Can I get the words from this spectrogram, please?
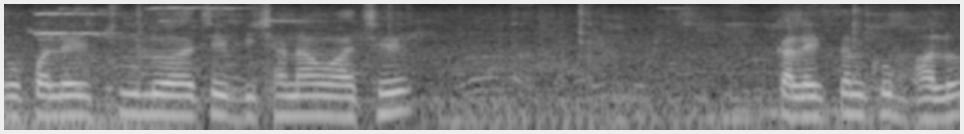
গোপালের চুলও আছে, বিছানাও আছে। কালেকশান খুব ভালো।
